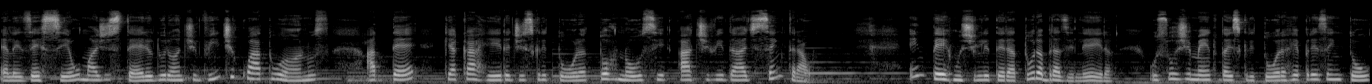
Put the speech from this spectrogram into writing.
ela exerceu o magistério durante 24 anos até que a carreira de escritora tornou-se a atividade central. Em termos de literatura brasileira, o surgimento da escritora representou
